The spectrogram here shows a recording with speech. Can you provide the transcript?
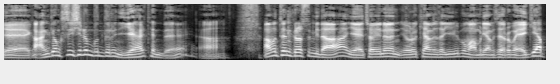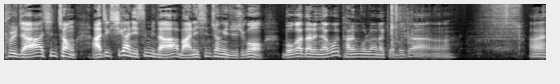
예, 그 안경 쓰시는 분들은 이해할 텐데. 아. 아무튼 그렇습니다. 예, 저희는 이렇게 하면서 1부 마무리하면서 여러분 애기야 풀자 신청 아직 시간 있습니다. 많이 신청해 주시고 뭐가 다르냐고 다른 걸로 하나 껴보자. 어. 아,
